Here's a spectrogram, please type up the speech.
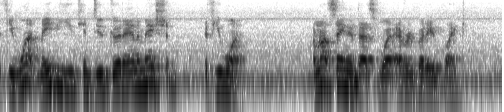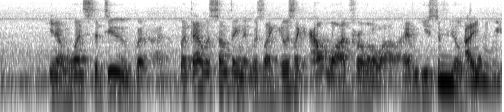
if you want, maybe you can do good animation if you want. I'm not saying that that's what everybody like you know wants to do but but that was something that was like it was like outlawed for a little while i used to feel I-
